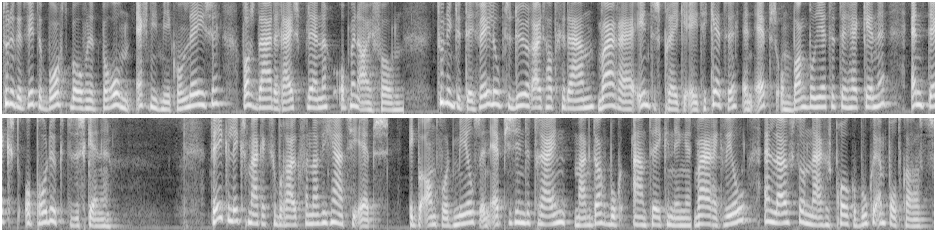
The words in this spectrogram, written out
Toen ik het witte bord boven het perron echt niet meer kon lezen, was daar de reisplanner op mijn iPhone. Toen ik de tv-loop de deur uit had gedaan, waren er in te spreken etiketten en apps om bankbiljetten te herkennen en tekst op producten te scannen. Wekelijks maak ik gebruik van navigatie-apps. Ik beantwoord mails en appjes in de trein, maak dagboekaantekeningen waar ik wil en luister naar gesproken boeken en podcasts.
